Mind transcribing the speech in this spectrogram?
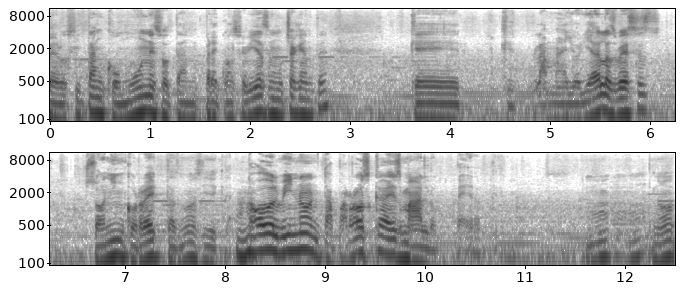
pero sí tan comunes o tan preconcebidas en mucha gente que, que la mayoría de las veces son incorrectas, ¿no? Así de que todo el vino en taparrosca es malo, espérate. No,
